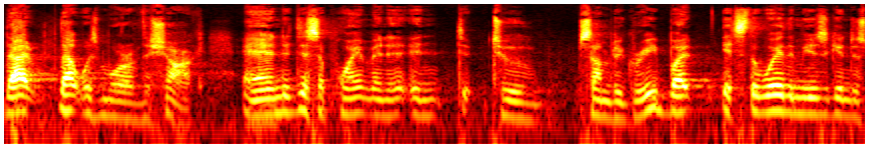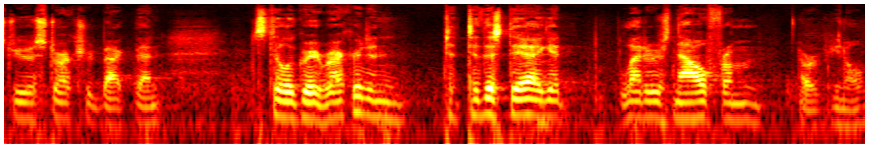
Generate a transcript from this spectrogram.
That that was more of the shock and a disappointment in, in to, to some degree. But it's the way the music industry was structured back then. It's still a great record, and to, to this day, I get letters now from, or you know,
